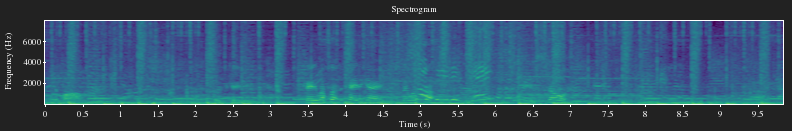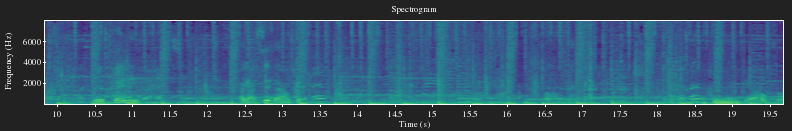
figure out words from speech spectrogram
Me and mom. Look, KD. Katie, what's up to KD gang? Say what's up. It's snowing. Here's KD. I gotta sit down. Okay. Yeah, hope so.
